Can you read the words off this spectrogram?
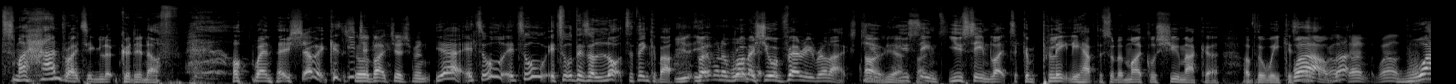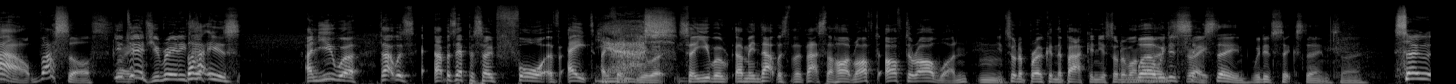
does my handwriting look good enough when they show it? Because It's all about judgment. Yeah, it's all, it's all, it's all. There's a lot to think about. You- you but don't wanna walk- Romesh, you're very relaxed. You, Oh, yeah, You thanks. seemed, you seemed like to completely have the sort of Michael Schumacher of the weakest. Wow, Well that, done, well done. wow, Vassos. you did. You really That did. is And you were that was that was episode four of eight, I think you were. So you were. I mean, that was the, that's the hard one. After after our one, mm. you'd sort of broken the back, and you're sort of on. the well. We did straight. sixteen. We did sixteen. So So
